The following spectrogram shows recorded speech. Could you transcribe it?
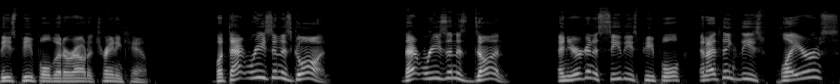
these people that are out at training camp. But that reason is gone. That reason is done. And you're going to see these people. And I think these players,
